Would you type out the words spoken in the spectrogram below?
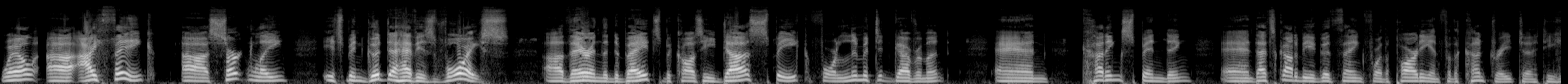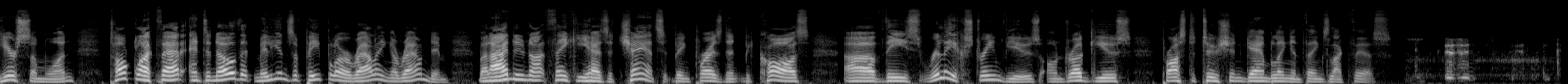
Well, uh, I think uh, certainly it's been good to have his voice uh, there in the debates because he does speak for limited government and cutting spending. And that's got to be a good thing for the party and for the country to, to hear someone talk like that and to know that millions of people are rallying around him. But I do not think he has a chance at being president because of these really extreme views on drug use, prostitution, gambling, and things like this.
